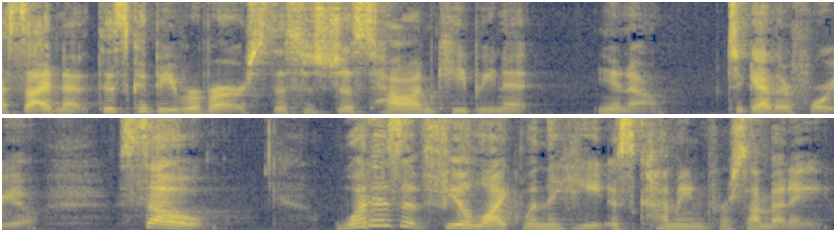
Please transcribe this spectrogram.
a side note, this could be reversed. This is just how I'm keeping it, you know, together for you. So, what does it feel like when the heat is coming for somebody?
